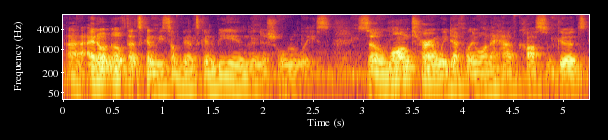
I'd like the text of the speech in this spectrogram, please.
Uh, I don't know if that's going to be something that's going to be in the initial release. So long term, we definitely want to have cost of goods.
